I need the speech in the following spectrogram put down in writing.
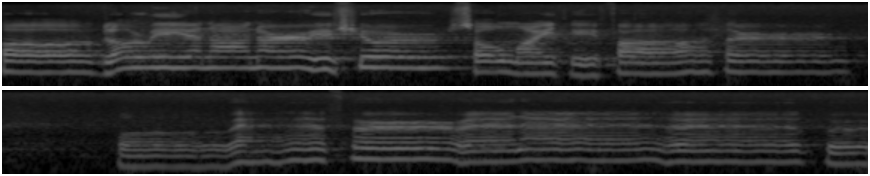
all glory and honor is yours, Almighty Father, forever and ever.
